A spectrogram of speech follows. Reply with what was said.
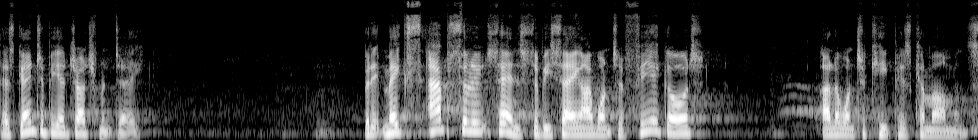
There's going to be a judgment day. But it makes absolute sense to be saying, I want to fear God and I want to keep his commandments.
